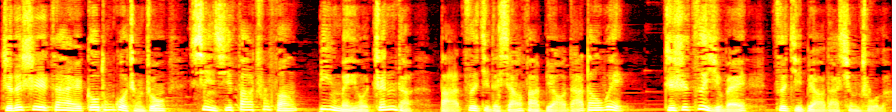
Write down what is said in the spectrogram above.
指的是在沟通过程中，信息发出方并没有真的把自己的想法表达到位，只是自以为自己表达清楚了，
